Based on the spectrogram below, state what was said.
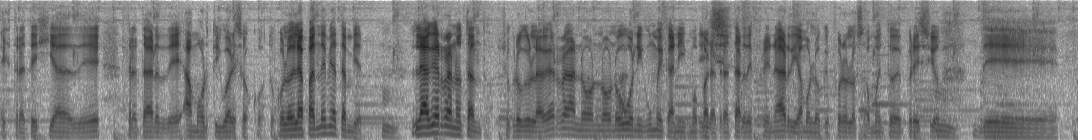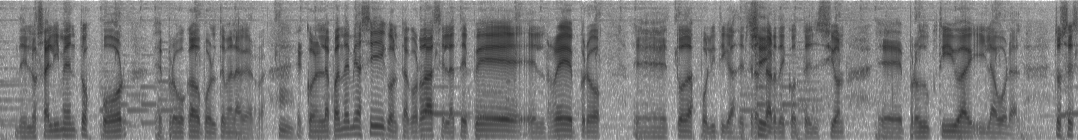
estrategia de tratar de amortiguar esos costos. Con lo de la pandemia también. Mm. La guerra no tanto. Yo creo que la guerra no, no, no Ah. hubo ningún mecanismo para tratar de frenar, digamos, lo que fueron los aumentos de precios de, de los alimentos por eh, provocado por el tema de la guerra. Mm. Eh, con la pandemia sí, con, ¿te acordás? El ATP, el REPRO, eh, todas políticas de tratar Sí. de contención eh, productiva y laboral. Entonces,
